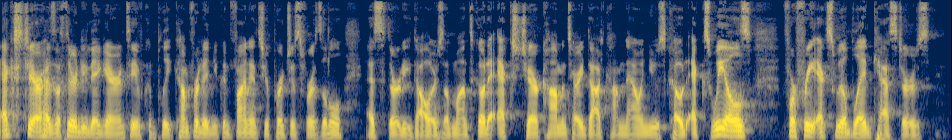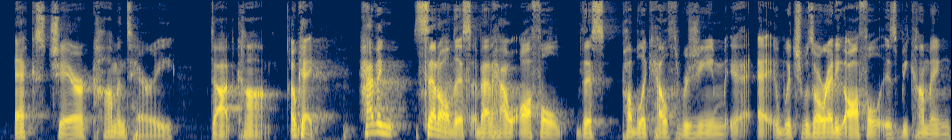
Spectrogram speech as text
XChair has a 30-day guarantee of complete comfort and you can finance your purchase for as little as $30 a month. Go to xchaircommentary.com now and use code XWheels for free X-Wheel blade casters. xchaircommentary.com. Okay, having said all this about how awful this public health regime eh, eh, which was already awful is becoming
